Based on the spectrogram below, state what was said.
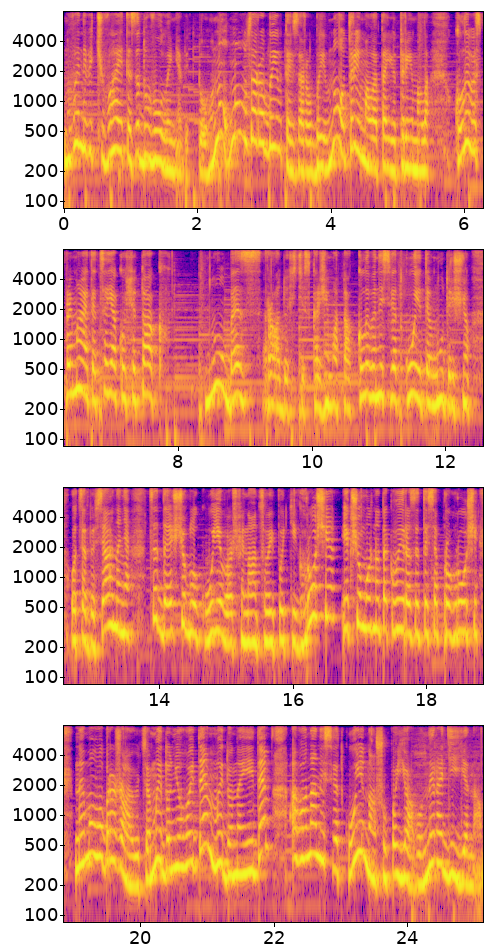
ну ви не відчуваєте задоволення від того. Ну, ну заробив та й заробив, ну отримала та й отримала. Коли ви сприймаєте це якось отак. Ну, без радості, скажімо так, коли ви не святкуєте внутрішньо оце досягнення, це дещо блокує ваш фінансовий потік. Гроші, якщо можна так виразитися про гроші, немов ображаються. Ми до нього йдемо, ми до неї йдемо, а вона не святкує нашу появу, не радіє нам.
